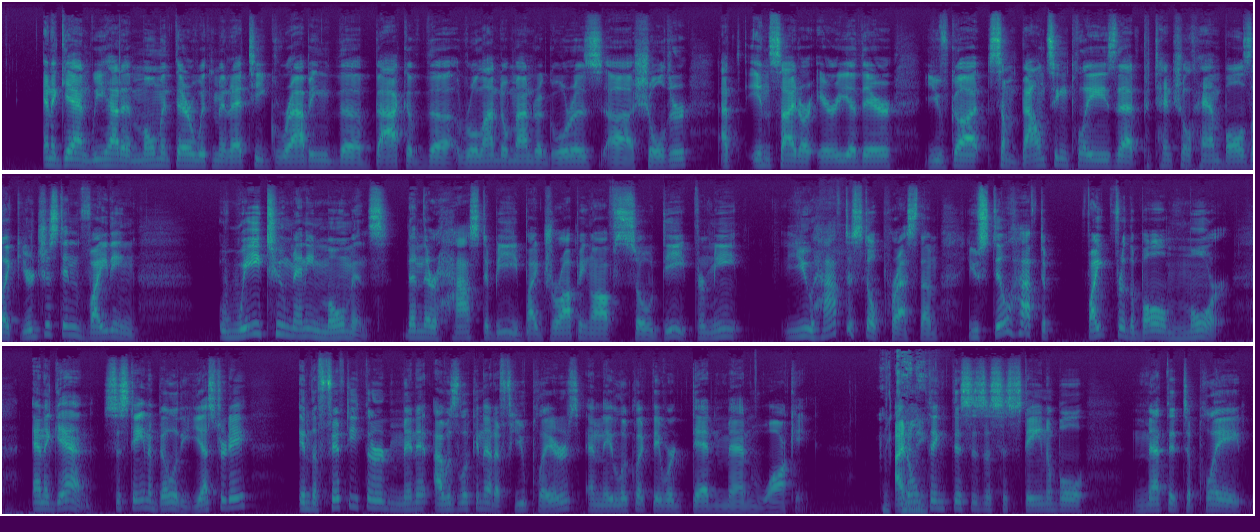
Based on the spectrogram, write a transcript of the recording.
and again, we had a moment there with Miretti grabbing the back of the Rolando Mandragora's uh, shoulder at inside our area there. You've got some bouncing plays that potential handballs. Like you're just inviting way too many moments than there has to be by dropping off so deep. For me, you have to still press them. You still have to fight for the ball more. And again, sustainability. Yesterday, in the 53rd minute, I was looking at a few players and they looked like they were dead men walking. I don't think this is a sustainable method to play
